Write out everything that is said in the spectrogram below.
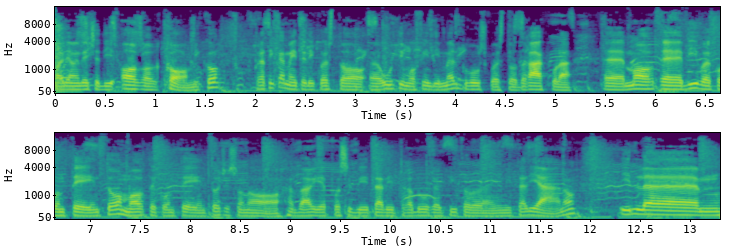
Parliamo invece di horror comico, praticamente di questo eh, ultimo film di Mel Brooks, questo Dracula eh, mor- eh, vivo e contento, morto e contento, ci sono varie possibilità di tradurre il titolo in italiano. Il, ehm,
